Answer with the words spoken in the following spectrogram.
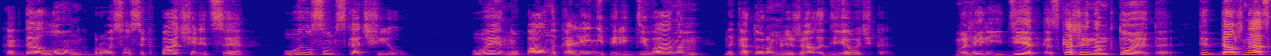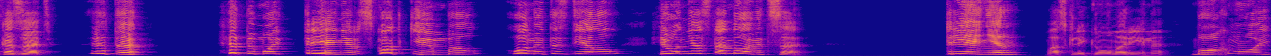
Когда Лонг бросился к пачерице, Уилсон вскочил. Уэйн упал на колени перед диваном, на котором лежала девочка. «Валерий, детка, скажи нам, кто это? Ты должна сказать!» «Это... это мой тренер Скотт Кимбл! Он это сделал, и он не остановится!» «Тренер!» — воскликнула Марина. «Бог мой!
